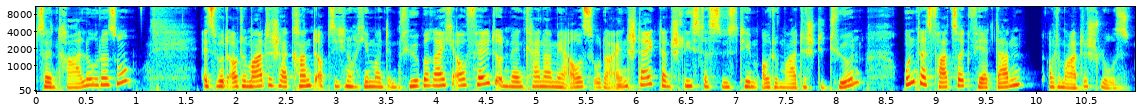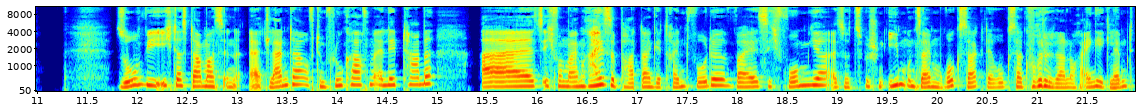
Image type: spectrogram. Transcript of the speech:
Zentrale oder so. Es wird automatisch erkannt, ob sich noch jemand im Türbereich aufhält und wenn keiner mehr aus- oder einsteigt, dann schließt das System automatisch die Türen und das Fahrzeug fährt dann automatisch los. So wie ich das damals in Atlanta auf dem Flughafen erlebt habe, als ich von meinem Reisepartner getrennt wurde, weil sich vor mir, also zwischen ihm und seinem Rucksack, der Rucksack wurde da noch eingeklemmt,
